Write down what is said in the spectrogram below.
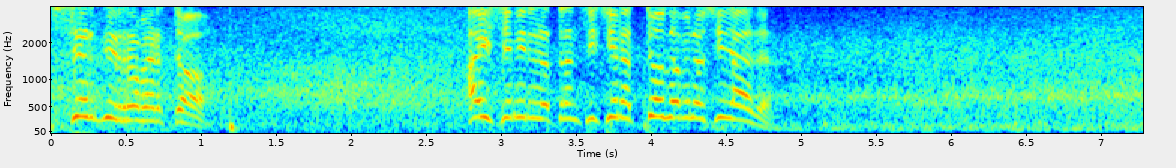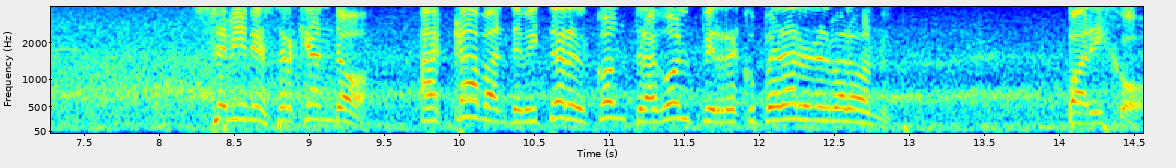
Sergi Roberto. Ahí se viene la transición a toda velocidad. Se viene acercando. Acaban de evitar el contragolpe y recuperaron el balón. Parejo.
